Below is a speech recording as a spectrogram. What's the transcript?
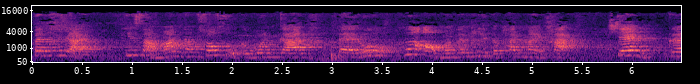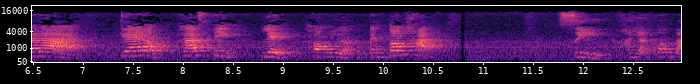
เป็นขยะที่สามารถนำเข้าสู่กระบวนการแปรรูปเพื่อออกมาเป็นผลิตภัณฑ์ใหม่ค่ะ เช่น กระดาษ แก้ว พลาสติก เหล็ก ทองเหลือง เป็นต้นค่ะ 4. ขยะทั่วไป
